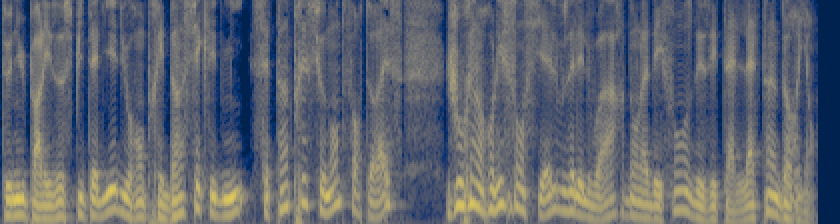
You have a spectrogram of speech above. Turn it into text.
Tenue par les hospitaliers durant près d'un siècle et demi, cette impressionnante forteresse jouerait un rôle essentiel, vous allez le voir, dans la défense des États latins d'Orient.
